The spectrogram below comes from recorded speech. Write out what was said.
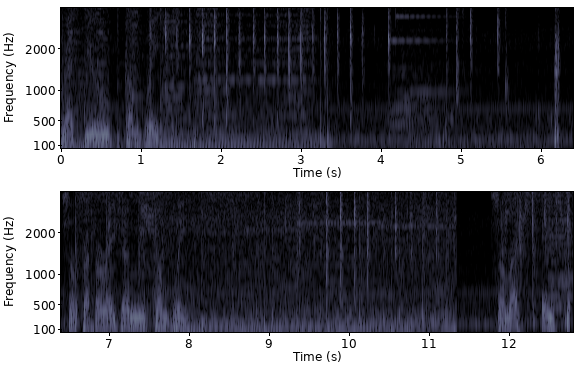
Rescue complete. So preparation complete. Select a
